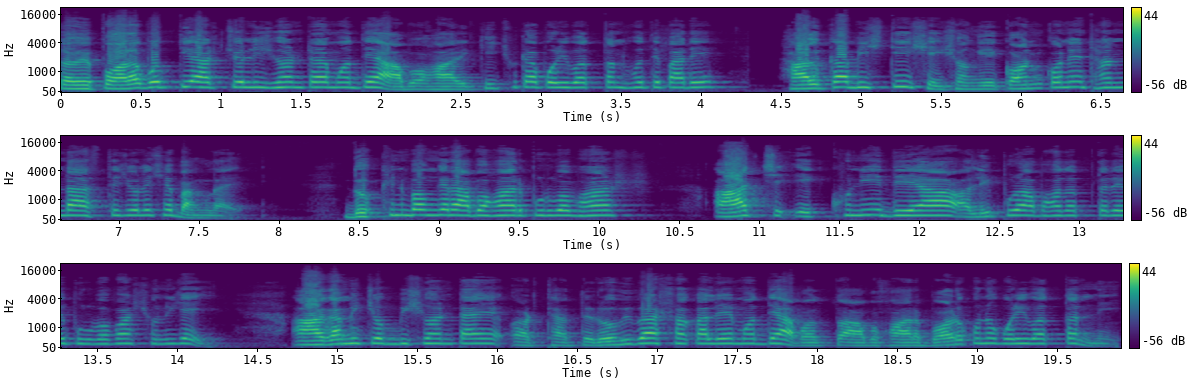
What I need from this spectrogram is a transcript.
তবে পরবর্তী আটচল্লিশ ঘণ্টার মধ্যে আবহাওয়ার কিছুটা পরিবর্তন হতে পারে। হালকা বৃষ্টি, সেই সঙ্গে কনকনে ঠান্ডা আসতে চলেছে বাংলায়। দক্ষিণবঙ্গের আবহাওয়ার পূর্বাভাস, আজ এক্ষুনি দেয়া আলিপুর আবহাওয়া দপ্তরের পূর্বাভাস অনুযায়ী আগামী চব্বিশ ঘন্টায়, অর্থাৎ রবিবার সকালের মধ্যে আপাতত আবহাওয়ার বড় কোনো পরিবর্তন নেই।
